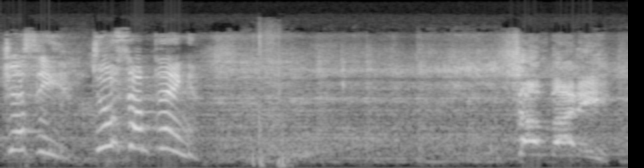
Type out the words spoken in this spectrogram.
Jesse, do something! Somebody!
